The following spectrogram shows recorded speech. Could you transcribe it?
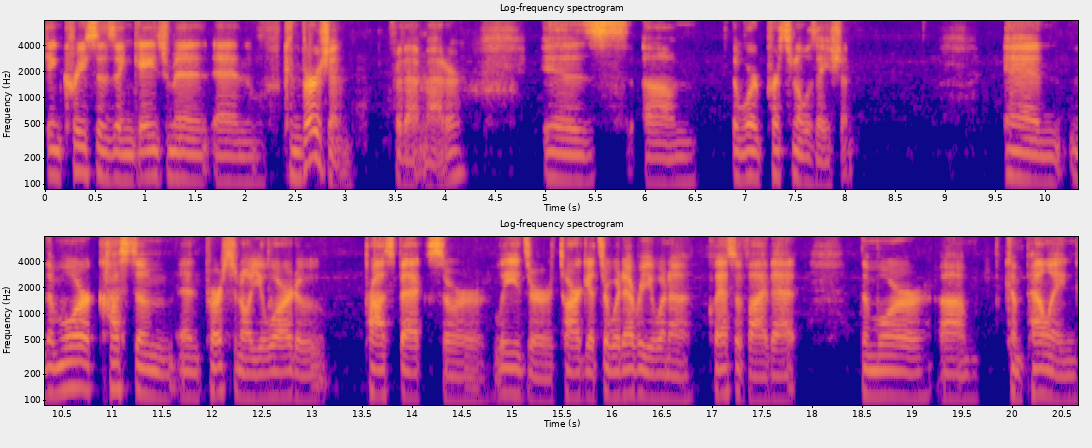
increases engagement and conversion for that matter is um, the word personalization and the more custom and personal you are to prospects or leads or targets or whatever you want to classify that, the more um, compelling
